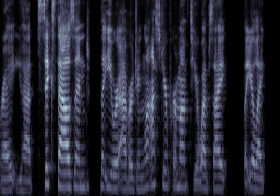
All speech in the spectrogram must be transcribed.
right? You had 6,000 that you were averaging last year per month to your website, but you're like,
